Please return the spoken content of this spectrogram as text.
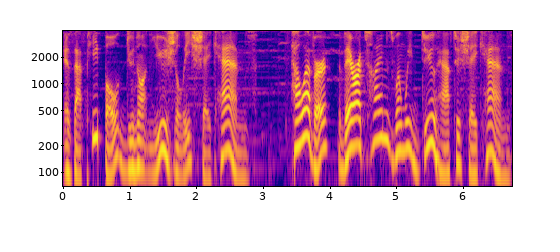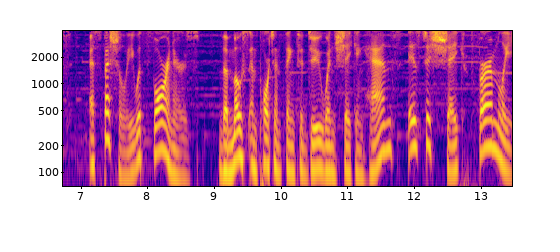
is that people do not usually shake hands. However, there are times when we do have to shake hands, especially with foreigners. The most important thing to do when shaking hands is to shake firmly.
